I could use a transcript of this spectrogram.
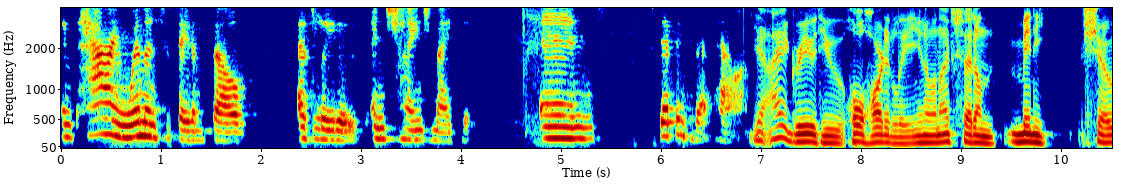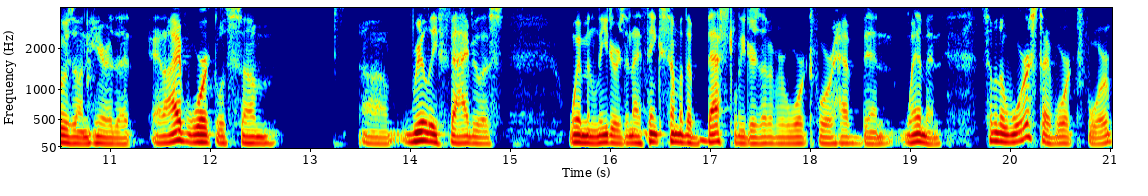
empowering women to see themselves as leaders and change makers and step into that power. Yeah i agree with you wholeheartedly. You know and i've said on many shows on here that and i've worked with some uh, really fabulous women leaders and i think some of the best leaders i've ever worked for have been women. Some of the worst i've worked for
